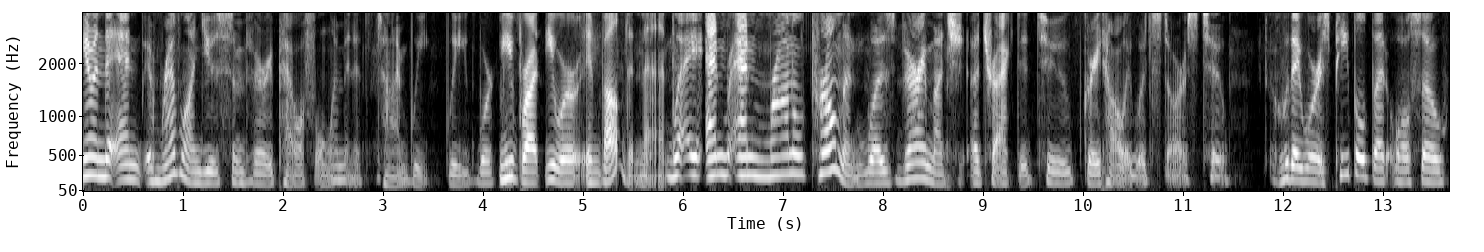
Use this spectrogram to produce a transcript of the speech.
you know, and, the, and, and Revlon used some very powerful women at the time. We we worked. You brought you were involved in that. And and Ronald Perelman was very much attracted to great Hollywood stars too, who they were as people, but also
